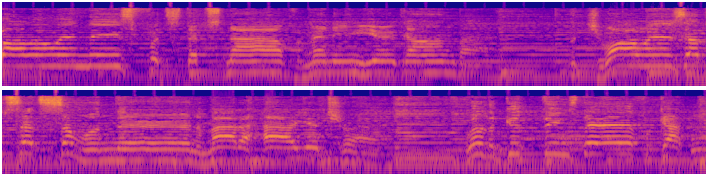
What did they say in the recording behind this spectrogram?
Following these footsteps now for many years gone by. But you always upset someone there, no matter how you try. Well, the good things they're forgotten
